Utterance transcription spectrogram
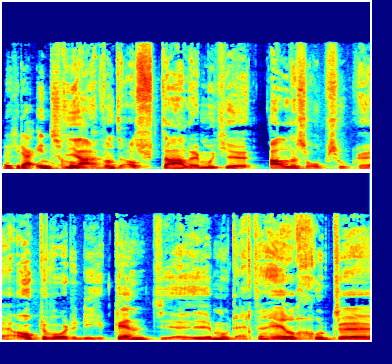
dat je daarin schonk. Ja, want als vertaler moet je alles opzoeken. Hè? Ook de woorden die je kent. Je, je moet echt een heel goed, eh,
